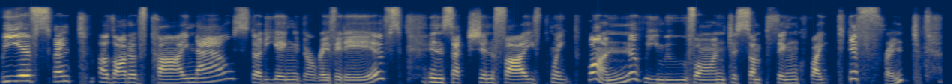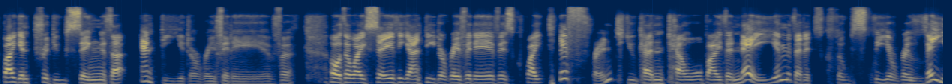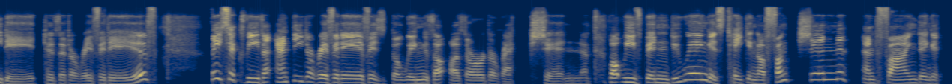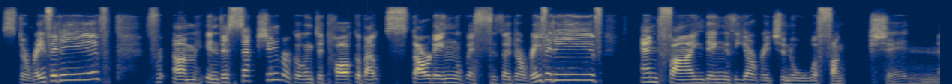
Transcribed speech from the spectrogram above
We have spent a lot of time now studying derivatives. In section 5.1, we move on to something quite different by introducing the antiderivative. Although I say the antiderivative is quite different, you can tell by the name that it's closely related to the derivative basically the antiderivative is going the other direction. What we've been doing is taking a function and finding its derivative. Um, in this section, we're going to talk about starting with the derivative and finding the original function.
